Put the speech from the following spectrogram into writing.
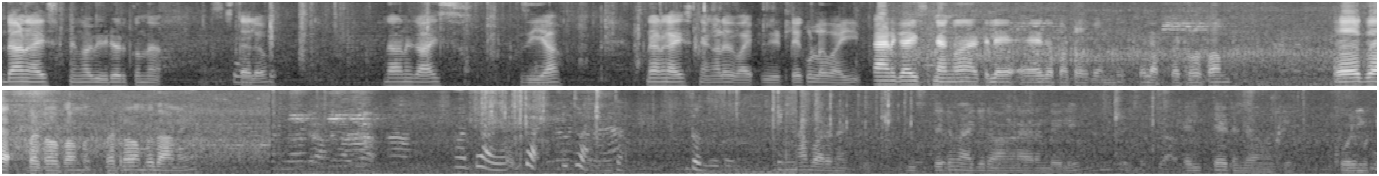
ഇതാണ് ഗായ്സ് ഞങ്ങൾ വീഡിയോ എടുക്കുന്ന സ്ഥലം. ഇതാണ് ഗായ്സ് സിയ ഇതാണ് ഗായ്സ് ഞങ്ങൾ വീട്ടിലേക്കുള്ള വഴി. ഇതാണ് ഗായ്സ് ഞങ്ങളുടെ നാട്ടിലെ ഏക പെട്രോൾ പമ്പ് അല്ല പെട്രോൾ പമ്പ് ഏക പെട്രോൾ പമ്പ് പെട്രോൾ പമ്പ് ഇതാണ് അത് വാങ്ങാം ഇത് വാ- ഇത് വാങ്ങാം ഇത് വാങ്ങാം. ഇതൊന്നും ഇത് ഞാൻ പറയണേ ബിസ്ക്കറ്റ് മാഗിയിൽ വാങ്ങണ ആരുണ്ടെങ്കിൽ ഹെൽത്തി ആയിട്ട് എന്താ വാങ്ങട്ടെ കോഴിമുട്ട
